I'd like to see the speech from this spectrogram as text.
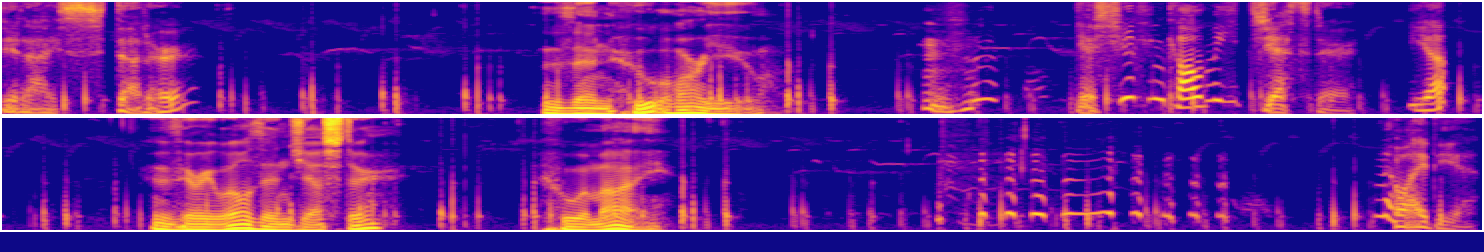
Did I stutter? Then who are you? Mm-hmm. Guess you can call me Jester. Yep. Very well then, Jester. Who am I? No idea.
